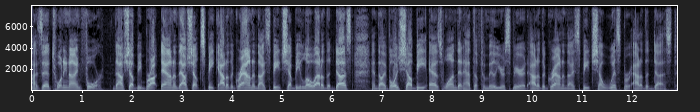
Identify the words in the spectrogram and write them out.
Isaiah 29 4. Thou shalt be brought down, and thou shalt speak out of the ground, and thy speech shall be low out of the dust, and thy voice shall be as one that hath a familiar spirit out of the ground, and thy speech shall whisper out of the dust.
